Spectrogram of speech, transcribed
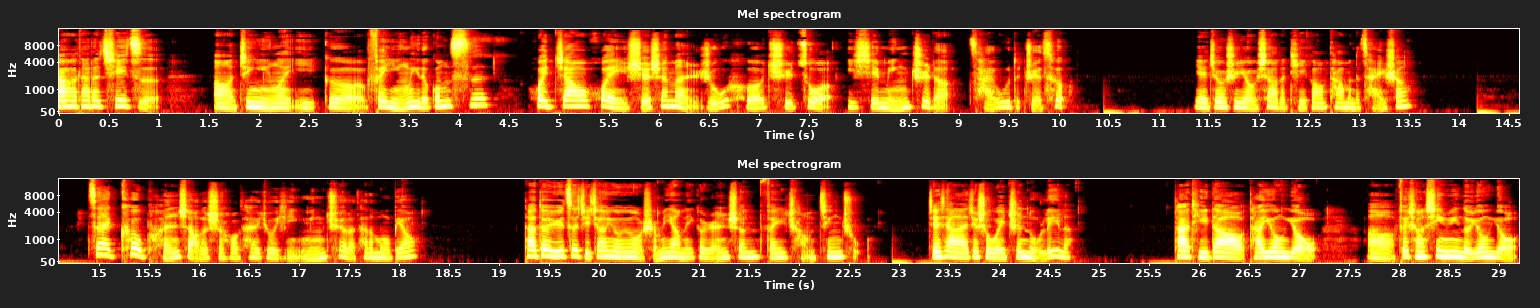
他和他的妻子，嗯、呃，经营了一个非盈利的公司。会教会学生们如何去做一些明智的财务的决策，也就是有效的提高他们的财商。在 Cope 很小的时候，他就已经明确了他的目标。他对于自己将拥有什么样的一个人生非常清楚。接下来就是为之努力了。他提到他拥有，呃，非常幸运的拥有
